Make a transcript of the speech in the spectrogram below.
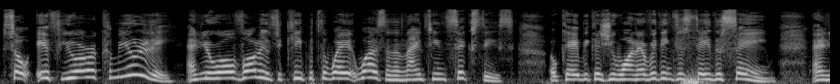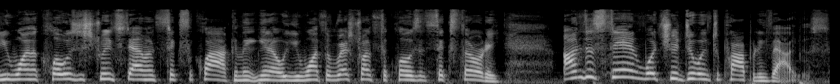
So if you're a community and you're all voting to keep it the way it was in the 1960s, okay, because you want everything to stay the same, and you want to close the streets down at six o'clock, and the, you know you want the restaurants to close at six thirty. Understand what you're doing to property values.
